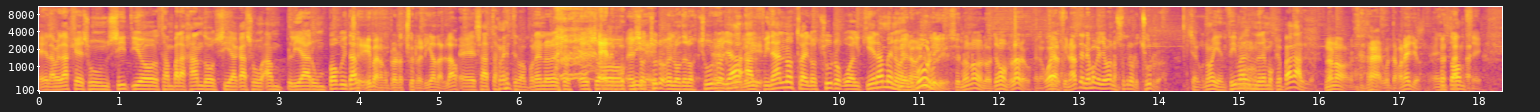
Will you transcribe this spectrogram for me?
Eh, la verdad es que es un sitio, están barajando si acaso ampliar un poco y tal. Sí, van a comprar la churrería de al lado. Exactamente, para ponerlo esos, esos, El bully, esos churros. Lo de los churros El ya, bully. al final nos trae los churros cualquiera menos, Menos el bully. Sí, no, no, lo tengo claro. Pero bueno. al final tenemos que llevar nosotros los churros. No, y encima tendremos que pagarlo. No, no, cuenta con ello. Entonces,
